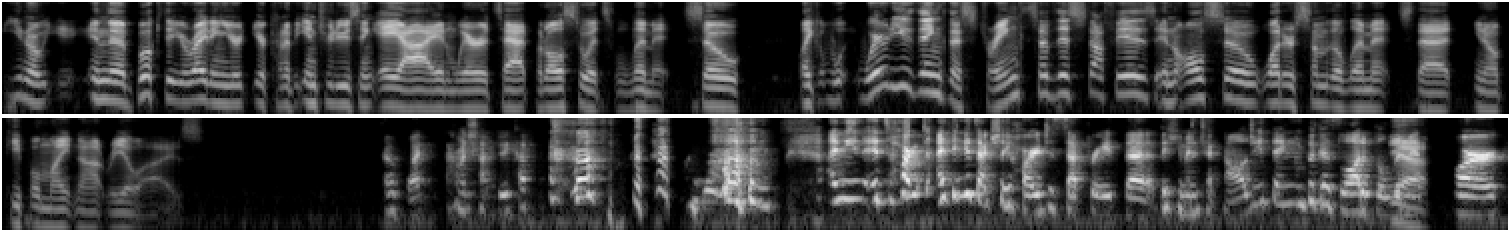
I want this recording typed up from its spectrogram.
you know, in the book that you're writing, you're you're kind of introducing AI and where it's at, but also its limit. So, like, where do you think the strengths of this stuff is, and also what are some of the limits that you know people might not realize? Oh how much time do we have? um, I mean, it's hard. To, I think it's actually hard to separate the the human technology thing because a lot of the limits yeah. are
